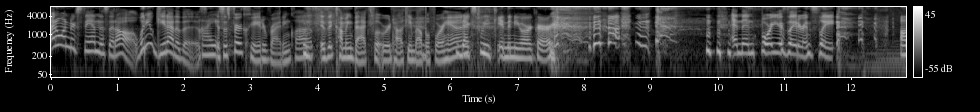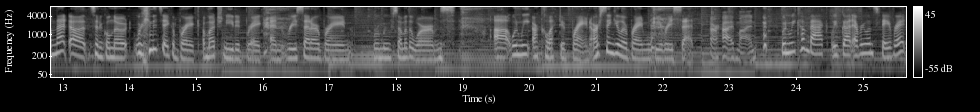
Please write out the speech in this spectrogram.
I don't understand this at all. What do you get out of this? I- Is this for a creative writing class? Is it coming back to what we were talking about beforehand? Next week in the New Yorker. and then four years later in Slate. On that uh, cynical note, we're going to take a break, a much needed break, and reset our brain, remove some of the worms. Uh, when we, our collective brain, our singular brain will be reset. our hive mind. When we come back, we've got everyone's favorite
